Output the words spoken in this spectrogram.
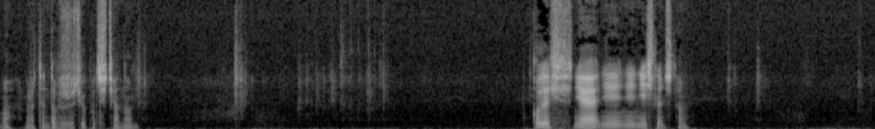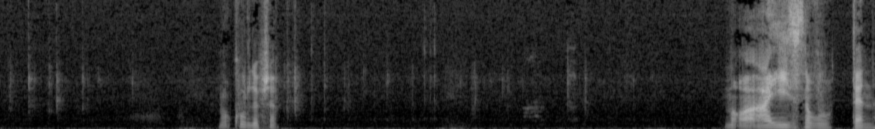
O, dobra, ten dobrze rzucił pod ścianą. Koleś, nie, nie, nie, nie ślęcz tam. No kurde, prze... No, aj, znowu ten.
